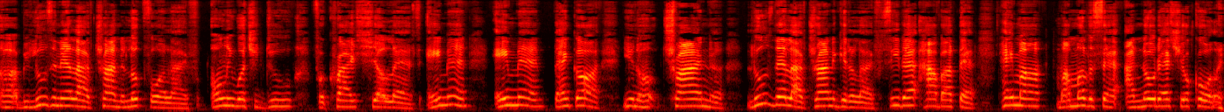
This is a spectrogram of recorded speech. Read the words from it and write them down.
uh, be losing their life trying to look for a life. Only what you do for Christ shall last. Amen. Amen. Thank God. You know, trying to lose their life, trying to get a life. See that? How about that? Hey, mom, my mother said, I know that's your calling.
